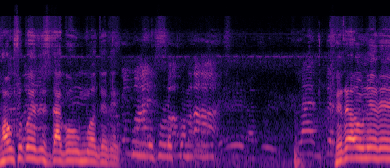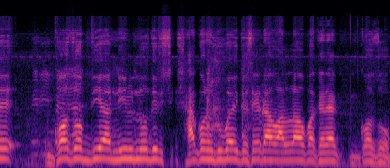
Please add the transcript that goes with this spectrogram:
ধ্বংস করে দিয়েছে তাকে উম্মাদের ফেরাউনের গজব দিয়া নীল নদীর সাগরে ডুবাই দিয়েছে এটাও আল্লাহ পাকের এক গজব।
